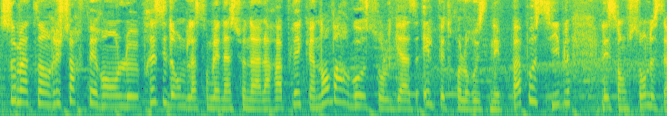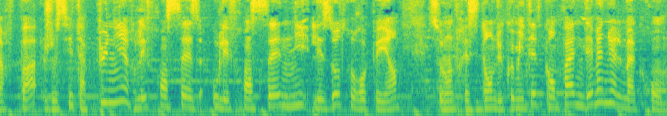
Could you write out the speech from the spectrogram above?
Ce matin, Richard Ferrand, le président de l'Assemblée nationale, a rappelé qu'un embargo sur le gaz et le pétrole russe n'est pas possible. Les sanctions ne servent pas, je cite, à punir les Françaises ou les Français ni les autres Européens, selon le président du comité de campagne d'Emmanuel Macron.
